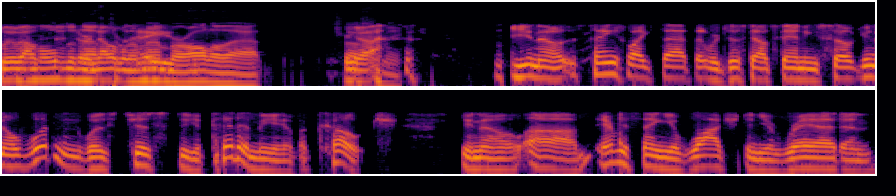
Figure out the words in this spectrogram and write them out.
Lou I'm old enough to remember Hayes. all of that. Trust Yeah. me. you know, things like that that were just outstanding. So, you know, Wooden was just the epitome of a coach. You know, uh, everything you watched and you read, and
